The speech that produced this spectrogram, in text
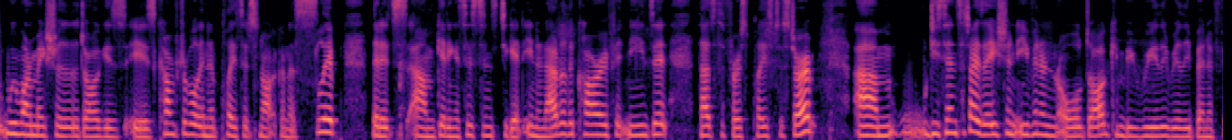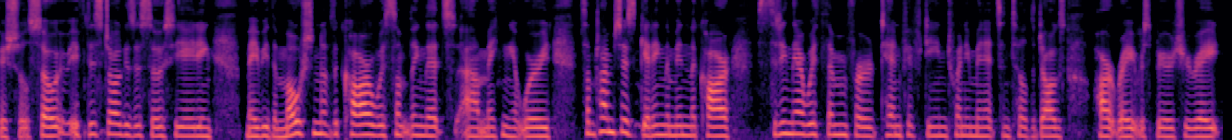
we want to make sure that the dog is is comfortable in a place that's not going to slip, that it's um, getting assistance to get in and out of the car if it needs it. That's the first place to start. Um, desensitization, even in an old dog, can be really really beneficial. So if this dog is associating maybe the motion of the car with something that's um, making it worried, sometimes just getting them in the car, sitting there with them for 10, 15, 20 minutes until the dog's heart rate, respiratory rate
